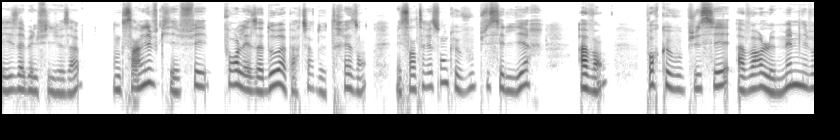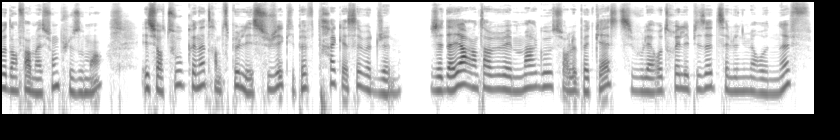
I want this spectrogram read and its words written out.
et Isabelle Filiosa. C'est un livre qui est fait pour les ados à partir de 13 ans, mais c'est intéressant que vous puissiez le lire avant pour que vous puissiez avoir le même niveau d'information, plus ou moins, et surtout connaître un petit peu les sujets qui peuvent tracasser votre jeune. J'ai d'ailleurs interviewé Margot sur le podcast. Si vous voulez retrouver l'épisode, c'est le numéro 9.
